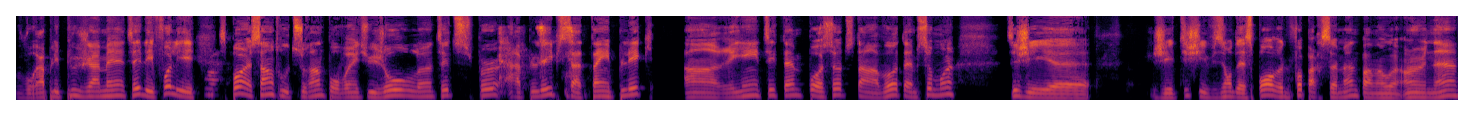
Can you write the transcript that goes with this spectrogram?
vous vous rappelez plus jamais. Des fois, les... c'est pas un centre où tu rentres pour 28 jours. Là. Tu, peux appeler puis ça t'implique en rien. Tu n'aimes pas ça, tu t'en vas. Tu aimes ça. Moi, j'ai, euh, j'ai été chez Vision d'Espoir une fois par semaine pendant un an,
